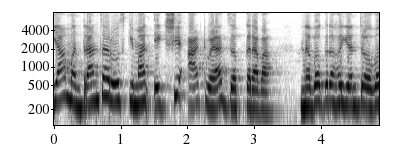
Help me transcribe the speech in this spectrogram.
या मंत्रांचा रोज किमान एकशे आठ वेळा जप करावा. नवग्रह यंत्र व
